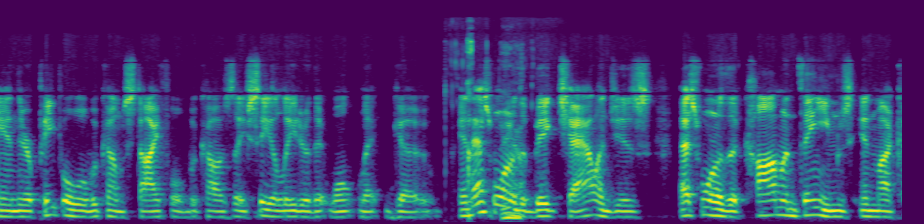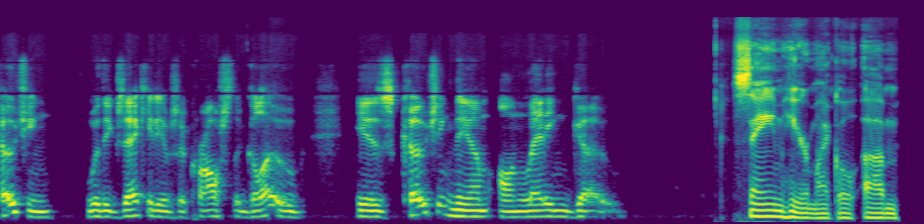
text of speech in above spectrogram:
And their people will become stifled because they see a leader that won't let go. And that's one of the big challenges. That's one of the common themes in my coaching with executives across the globe is coaching them on letting go. Same here, Michael. Um,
